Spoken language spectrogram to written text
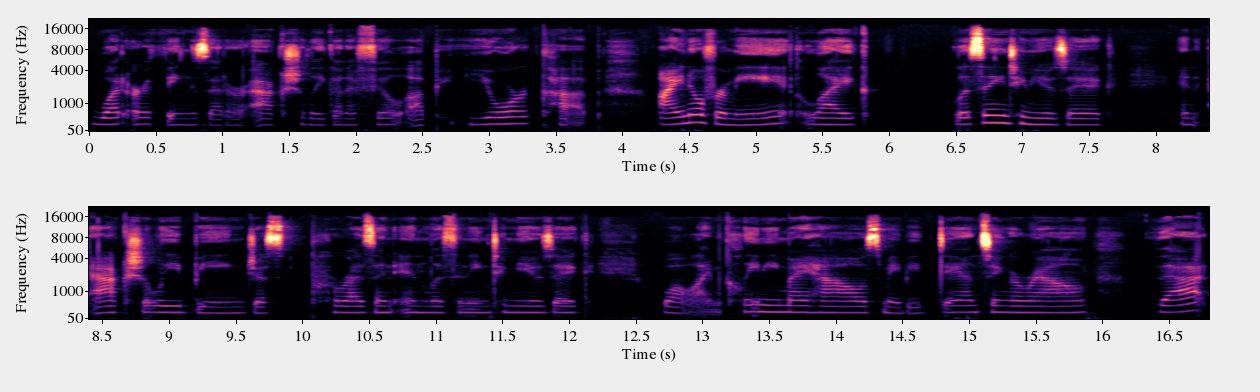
What are things that are actually going to fill up your cup? I know for me, like listening to music and actually being just present in listening to music while I'm cleaning my house, maybe dancing around, that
